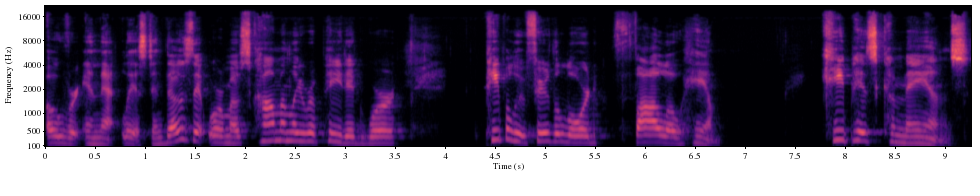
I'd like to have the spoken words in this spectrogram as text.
over in that list. And those that were most commonly repeated were people who fear the Lord follow him, keep his commands,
